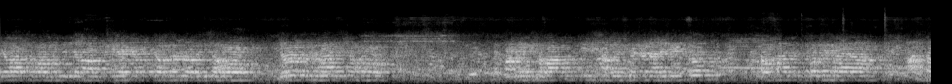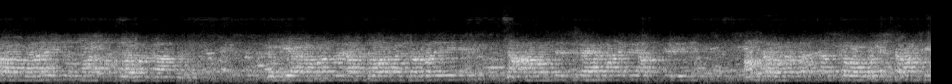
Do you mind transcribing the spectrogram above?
জেলা সভাপতি জনাব সহ জরুরি সহ আমি সভাপতি, সাবেক সেক্রেটারি বিক্ষোভ সম্মানিত কর্মীরা আসসালামু আলাইকুম ওয়া বারাকাতুহু মুখিয়া আমাদের আব্দুল্লাহ চৌধুরী যারা আমাদের চেয়ারম্যানের আজকে আমরা ওনার ছাত্র প্রতিষ্ঠানটি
